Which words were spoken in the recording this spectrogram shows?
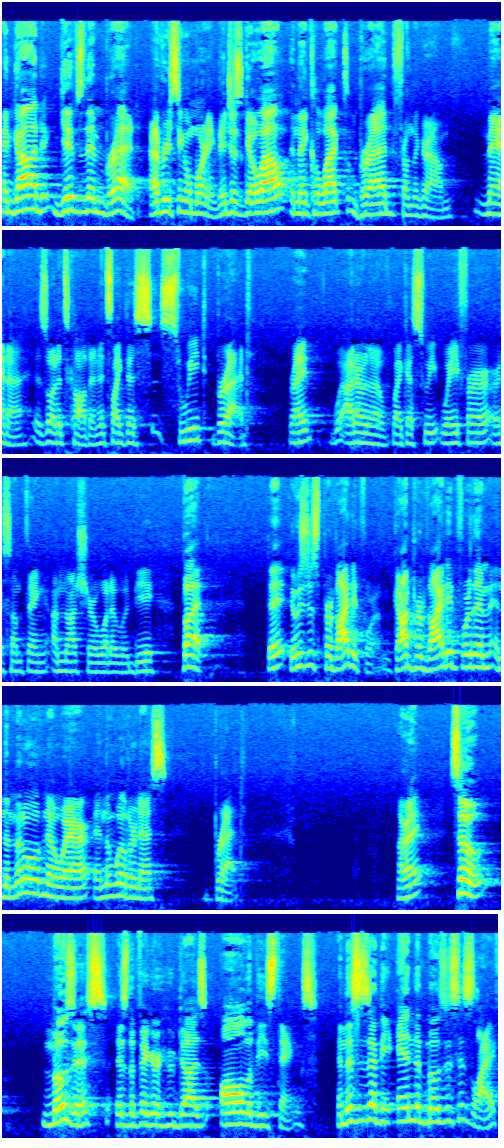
And God gives them bread every single morning. They just go out and they collect bread from the ground. Manna is what it's called. And it's like this sweet bread, right? I don't know, like a sweet wafer or something. I'm not sure what it would be. But it was just provided for them. God provided for them in the middle of nowhere, in the wilderness, bread. All right? So Moses is the figure who does all of these things. And this is at the end of Moses' life.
